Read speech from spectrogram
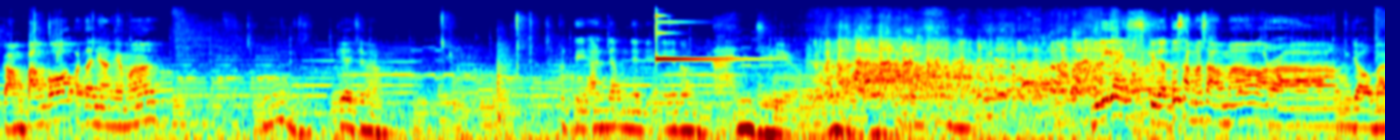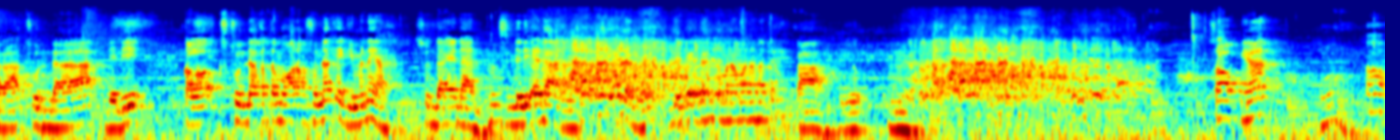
Gampang kok pertanyaannya mah. Hmm, iya Cina. Seperti Anda menjadi Aaron. Anjir. Jadi guys, kita tuh sama-sama orang Jawa Barat, Sunda. Jadi kalau Sunda ketemu orang Sunda kayak gimana ya? Sunda Edan. Jadi edan. Pokoknya jadi edan ya. Jadi edan ke mana-mana nanti. Kah, yuk. Hmm. Soknya Oh,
